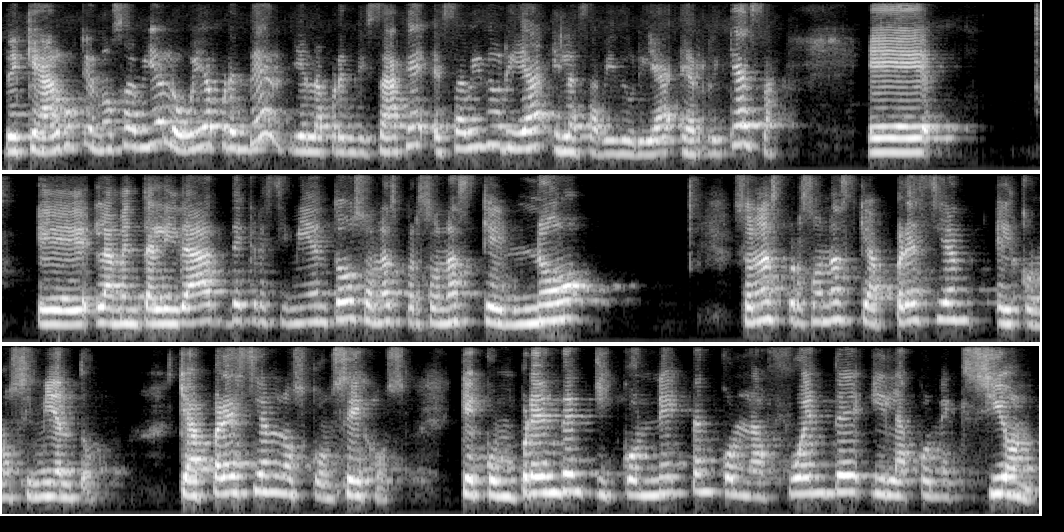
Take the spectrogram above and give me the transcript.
de que algo que no sabía lo voy a aprender. Y el aprendizaje es sabiduría y la sabiduría es riqueza. Eh, eh, la mentalidad de crecimiento son las personas que no, son las personas que aprecian el conocimiento, que aprecian los consejos, que comprenden y conectan con la fuente y la conexión,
